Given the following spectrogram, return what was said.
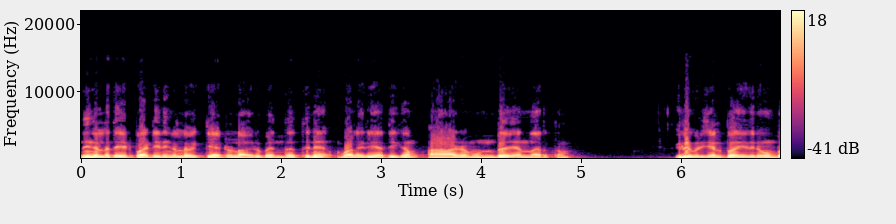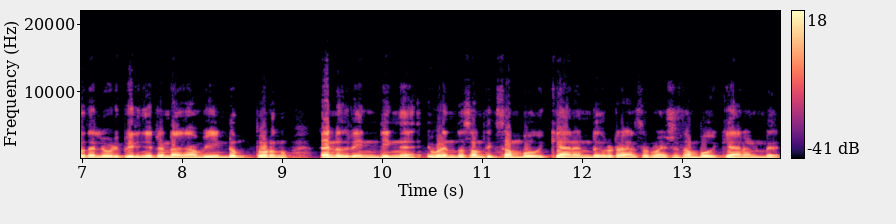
നിങ്ങളുടെ തേർഡ് പാർട്ടി നിങ്ങളുടെ വ്യക്തിയായിട്ടുള്ള ആ ഒരു ബന്ധത്തിന് വളരെയധികം ആഴമുണ്ട് എന്നർത്ഥം. ഇതിവർ ചിലപ്പോൾ ഇതിനു മുമ്പ് തല്ലോടി പിരിഞ്ഞിട്ടുണ്ടാകാം വീണ്ടും തുടങ്ങും. കാരണം ഇതൊരു എൻഡിങ് ഇവിടെ എന്തോ സംതിങ് സംഭവിക്കാനുണ്ട്. ഒരു ട്രാൻസ്ഫോർമേഷൻ സംഭവിക്കാനുണ്ട്.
